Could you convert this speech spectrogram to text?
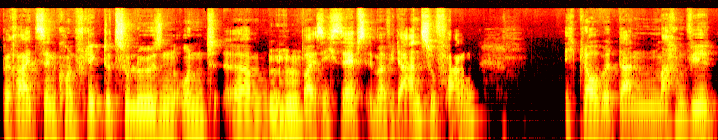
bereit sind, Konflikte zu lösen und ähm, mhm. bei sich selbst immer wieder anzufangen, ich glaube, dann machen wir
